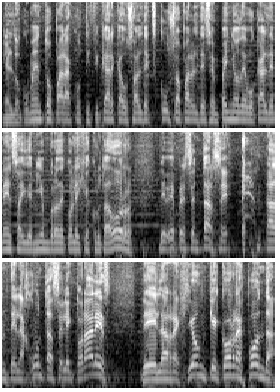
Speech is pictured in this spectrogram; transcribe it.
El documento para justificar causal de excusa para el desempeño de vocal de mesa y de miembro de colegio escrutador debe presentarse ante las juntas electorales de la región que corresponda.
